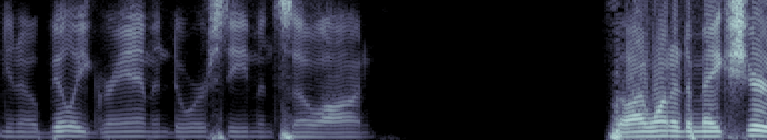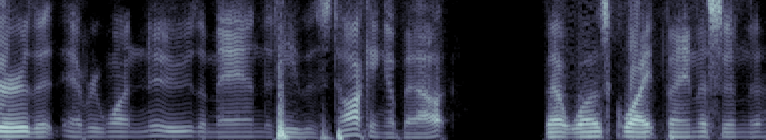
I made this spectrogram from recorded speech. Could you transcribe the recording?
you know, Billy Graham endorsed him and so on. So I wanted to make sure that everyone knew the man that he was talking about that was quite famous in the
